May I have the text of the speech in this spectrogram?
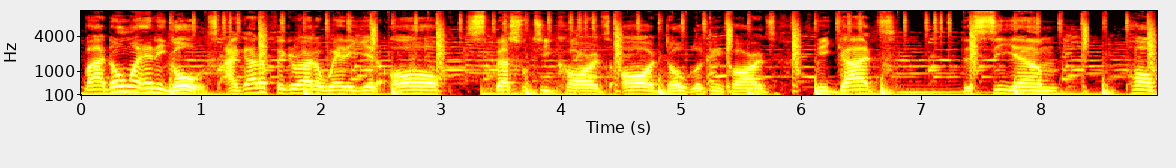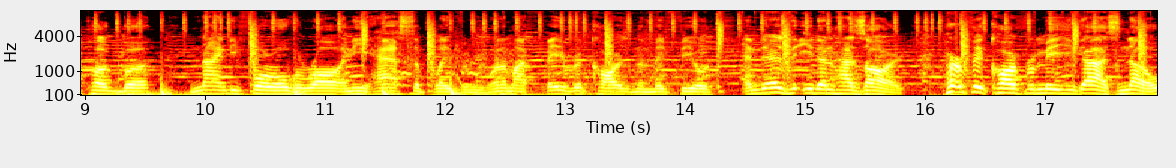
But I don't want any goals. I gotta figure out a way to get all specialty cards, all dope looking cards. We got the CM, Paul Pogba, 94 overall, and he has to play for me. One of my favorite cards in the midfield. And there's the Eden Hazard. Perfect card for me, you guys know.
